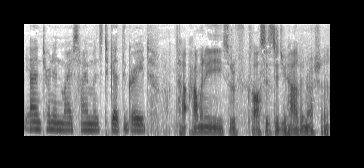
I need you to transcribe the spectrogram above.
Yeah. and turn in my assignments to get the grade. How, how many sort of classes did you have in Russia?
